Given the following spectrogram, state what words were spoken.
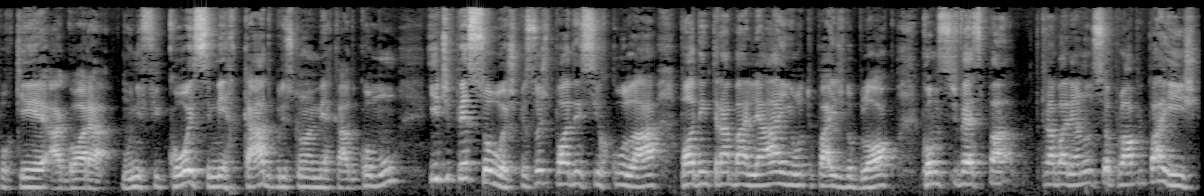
porque agora unificou esse mercado, por isso que não é mercado comum, e de pessoas. Pessoas podem circular, podem trabalhar em outro país do bloco, como se estivesse trabalhando no seu próprio país.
